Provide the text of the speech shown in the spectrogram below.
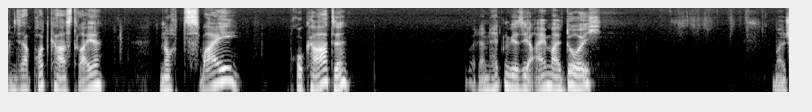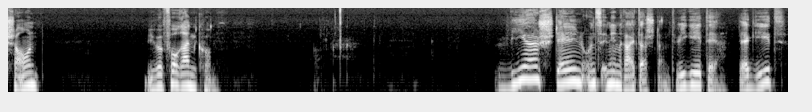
in dieser Podcast-Reihe, noch zwei Prokate, dann hätten wir sie einmal durch. Mal schauen, wie wir vorankommen. Wir stellen uns in den Reiterstand. Wie geht der? Der geht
